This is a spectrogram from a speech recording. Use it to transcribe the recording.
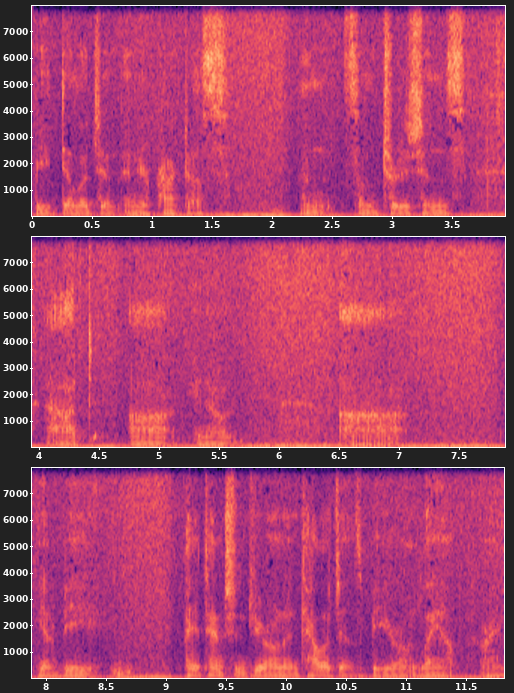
be diligent in your practice. And some traditions add, uh, you know, uh, you know, be pay attention to your own intelligence, be your own lamp, right?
